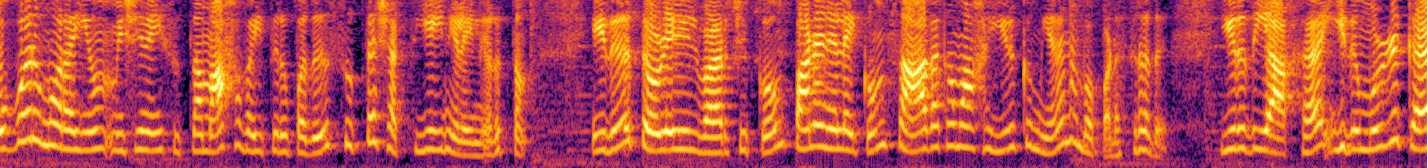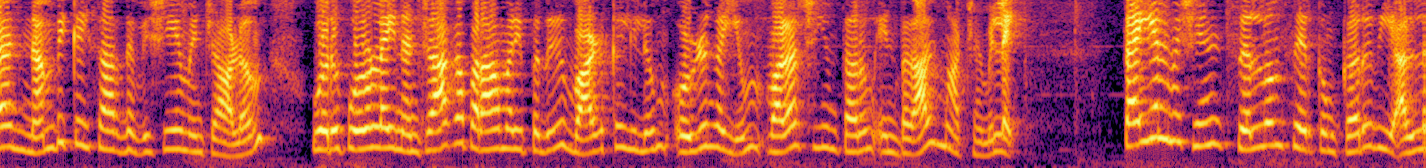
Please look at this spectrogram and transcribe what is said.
ஒவ்வொரு முறையும் மிஷினை சுத்தமாக வைத்திருப்பது சுத்த சக்தியை நிலைநிறுத்தும். இது தொழிலில் வளர்ச்சிக்கும் பணநிலைக்கும் சாதகமாக இருக்கும் என நம்பப்படுகிறது. இறுதியாக இது முழுக்க நம்பிக்கை சார்ந்த விஷயம் என்றாலும் ஒரு பொருளை நன்றாக பராமரிப்பது வாழ்க்கையிலும் ஒழுங்கையும் வளர்ச்சியும் தரும் என்பதால் மாற்றமில்லை. தையல் மிஷின் செல்வம் சேர்க்கும் கருவி அல்ல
